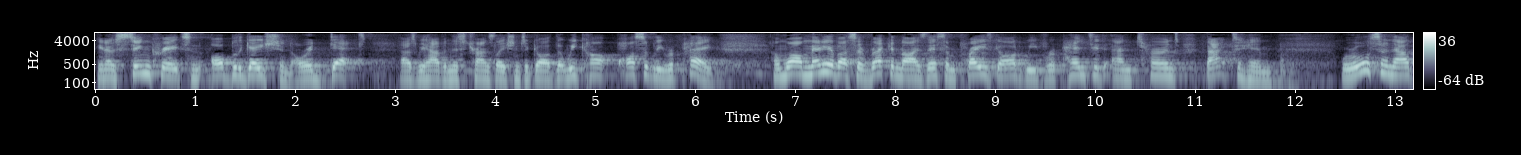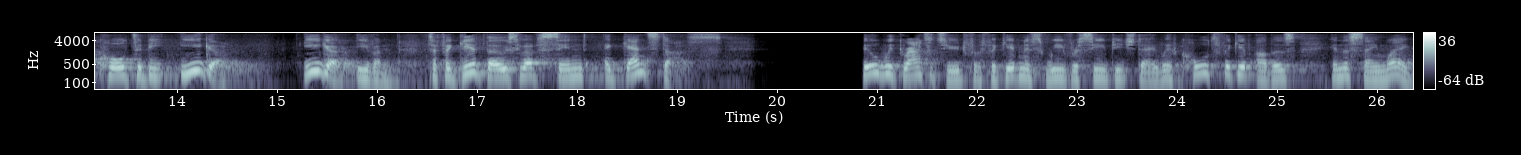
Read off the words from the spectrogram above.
You know, sin creates an obligation or a debt, as we have in this translation to God, that we can't possibly repay. And while many of us have recognized this and praise God, we've repented and turned back to Him, we're also now called to be eager, eager even, to forgive those who have sinned against us. Filled with gratitude for the forgiveness we've received each day, we're called to forgive others in the same way.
